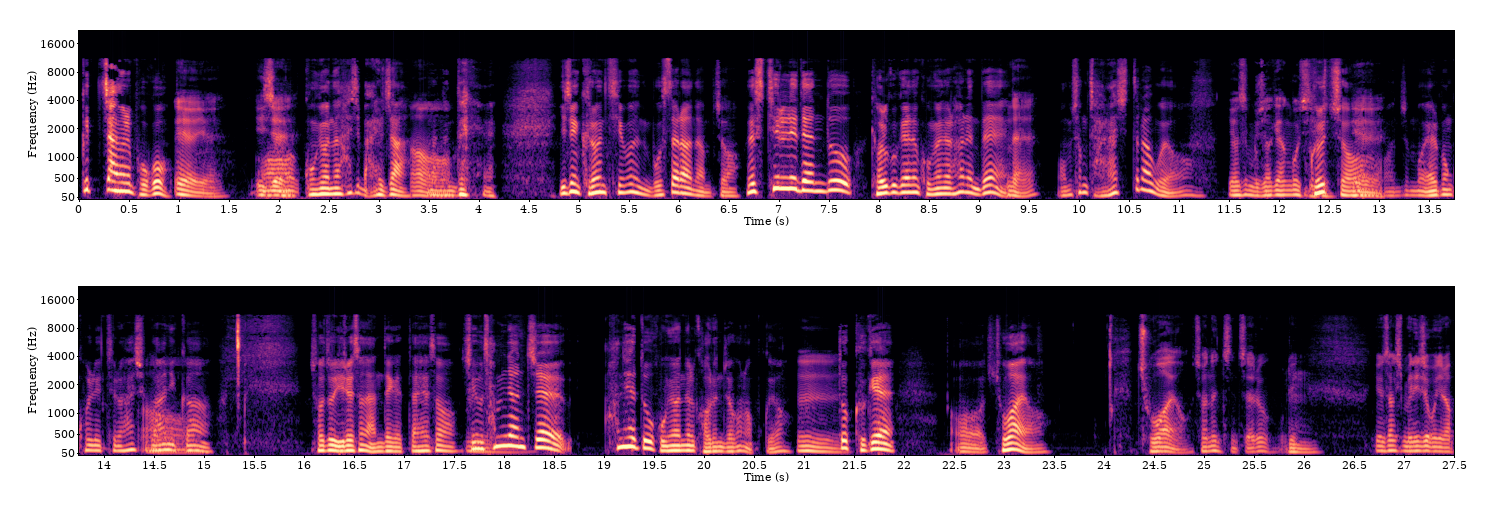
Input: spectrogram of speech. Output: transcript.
끝장을 보고 예, 예. 이제 어, 공연은 하지 말자 했는데 어. 이젠 그런 팀은 못 살아남죠. 근데 Steely Dan도 결국에는 공연을 하는데 네. 엄청 잘 하시더라고요. 연습 무지하게 한 거지. 그렇죠. 예. 완전 뭐 앨범 퀄리티로 하시고 어. 하니까 저도 이래서는 안 되겠다 해서 지금 음. 3년째 한 해도 공연을 걸은 적은 없고요. 음. 또 그게 어 좋아요. 좋아요. 저는 진짜로 우리 음. 윤상 씨 매니저분이랑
